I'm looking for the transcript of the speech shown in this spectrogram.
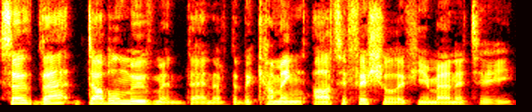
so that double movement then of the becoming artificial of humanity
